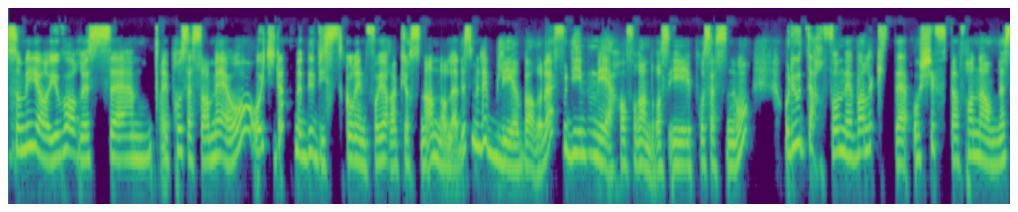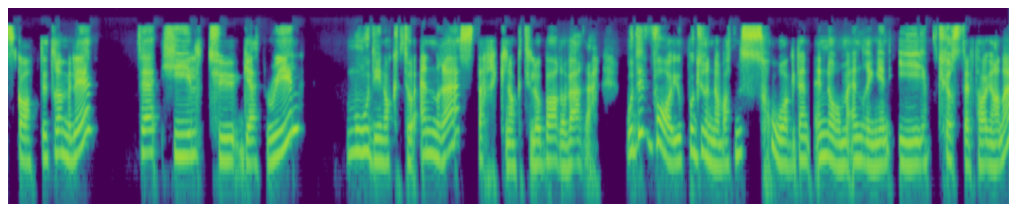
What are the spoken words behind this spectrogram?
Så vi gjør jo våre eh, prosesser med òg, og ikke det at vi bevisst går inn for å gjøre kursen annerledes, men det blir bare det fordi vi har forandret oss i prosessen nå. Og det er jo derfor vi valgte å skifte fra navnet Skap ditt drømmeliv til Heal to get real. Modig nok til å endre, sterk nok til å bare være. Og det var jo på grunn av at vi så den enorme endringen i kursdeltakerne,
